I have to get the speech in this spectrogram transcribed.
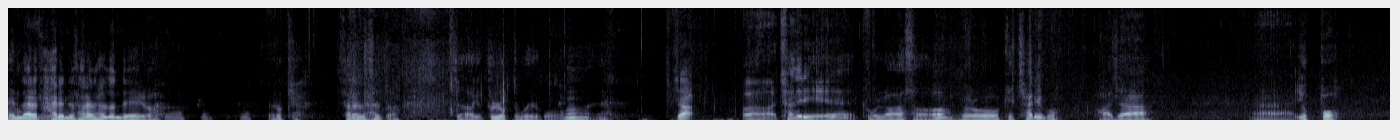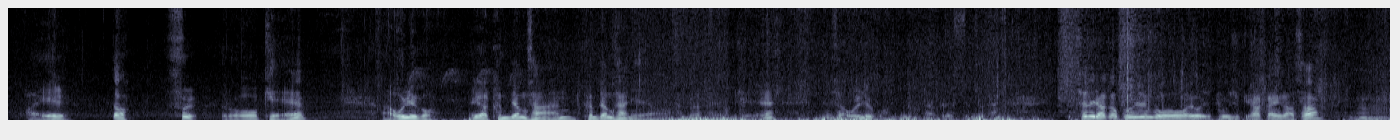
옛날에 다 이런 데 사람이 살던데 이거 이렇게 사람이 살던 저기 블록도 보이고 어? 예. 자 어, 천일이 올라와서 이렇게 차리고 과자, 아, 육포, 과일, 떡, 술 이렇게 아, 올리고 여기가 금병산, 금병산이에요. 금병산 이렇게 해서 올리고 아, 그렇습니다. 천일이 아까 보여준 거 여기 보여줄게 가까이 가서 음.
